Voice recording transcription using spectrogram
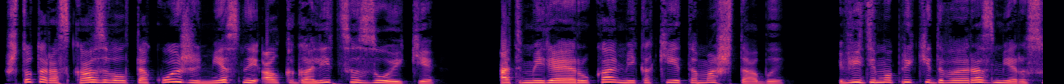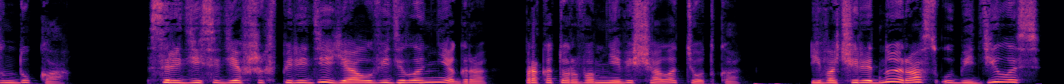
что-то рассказывал такой же местной алкоголице Зойке, отмеряя руками какие-то масштабы видимо, прикидывая размеры сундука. Среди сидевших впереди я увидела негра, про которого мне вещала тетка, и в очередной раз убедилась,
